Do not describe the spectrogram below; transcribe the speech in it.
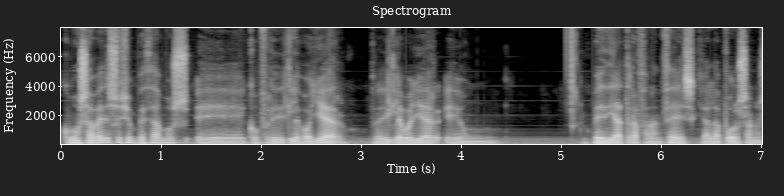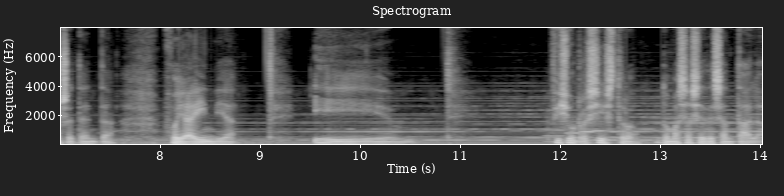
Como sabedes, hoxe empezamos eh, con Frédéric Le Boyer. Frédéric Le Boyer é un pediatra francés que alá polos anos 70 foi a India e fixo un rexistro do masaxe de Santala.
